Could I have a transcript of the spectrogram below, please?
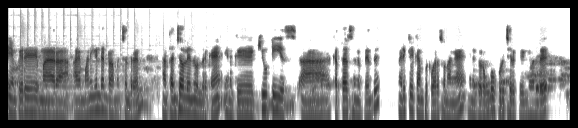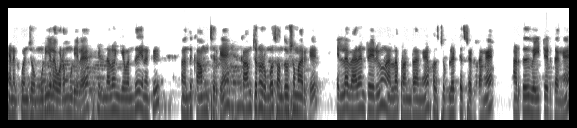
என் பேர் ம ரா- மணிகண்டன் ராமச்சந்திரன். நான் தஞ்சாவூர்லேருந்து வந்திருக்கேன். எனக்கு கியூடிஎஸ் கத்தார் சங்கத்துலேருந்து மெடிக்கல் கேம்புக்கு வர சொன்னாங்க. எனக்கு ரொம்ப பிடிச்சிருக்கு இங்கே வந்து. எனக்கு கொஞ்சம் முடியலை உடம்பு முடியலை. இருந்தாலும் இங்கே வந்து எனக்கு வந்து காமிச்சிருக்கேன். காமிச்சோன்னே ரொம்ப சந்தோஷமாக இருக்குது எல்லா வேலண்டியரும் நல்லா பண்ணுறாங்க ஃபஸ்ட்டு பிளட் டெஸ்ட் எடுத்தாங்க. அடுத்தது வெயிட் எடுத்தாங்க.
